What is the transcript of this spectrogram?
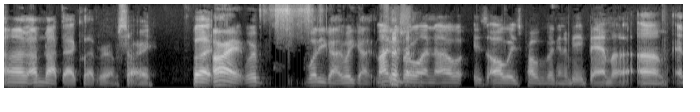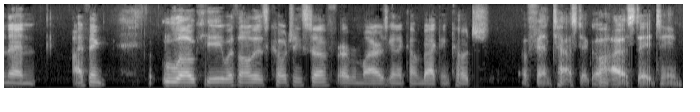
um, I'm not that clever. I'm sorry, but All right, we're. What do you got? What do you got? my number one uh, is always probably going to be Bama. Um, and then I think low key with all this coaching stuff, Urban Meyer is going to come back and coach a fantastic Ohio State team.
